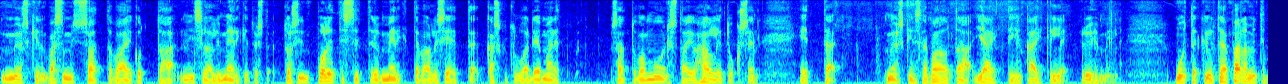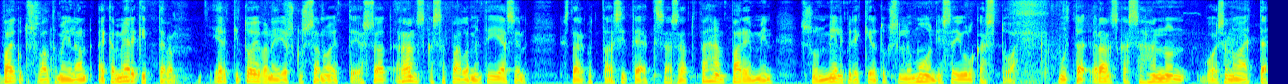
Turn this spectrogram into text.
myöskin vasemmisto saattoi vaikuttaa, niin sillä oli merkitystä. Tosin poliittisesti merkittävä oli se, että 20-luvun demarit saattuvan muodostaa jo hallituksen, että myöskin sitä valtaa jaettiin kaikille ryhmille. Mutta kyllä tämä parlamentin vaikutusvalta meillä on aika merkittävä. Erkki Toivonen joskus sanoi, että jos oot Ranskassa parlamentin jäsen, niin se tarkoittaa sitä, että sä saat vähän paremmin sun mielipidekirjoituksen Le Mondissa julkaistua. Mutta Ranskassahan on, voi sanoa, että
